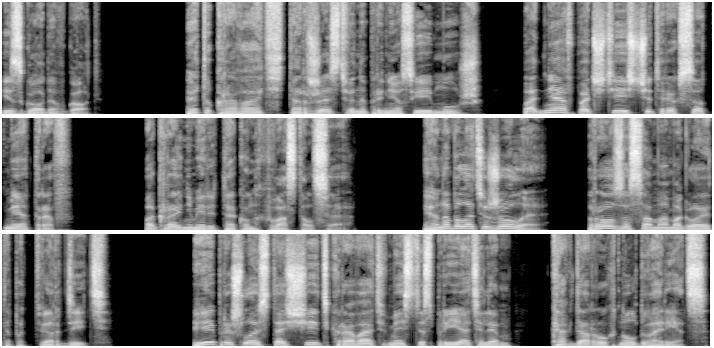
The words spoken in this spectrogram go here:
из года в год. Эту кровать торжественно принес ей муж, подняв почти с четырехсот метров. По крайней мере, так он хвастался. И она была тяжелая. Роза сама могла это подтвердить. Ей пришлось тащить кровать вместе с приятелем, когда рухнул дворец.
